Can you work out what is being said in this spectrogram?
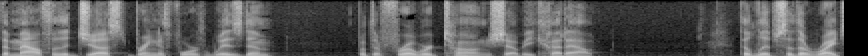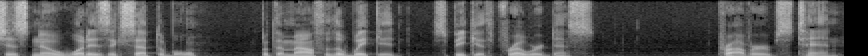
The mouth of the just bringeth forth wisdom, but the froward tongue shall be cut out. The lips of the righteous know what is acceptable, but the mouth of the wicked speaketh frowardness. Proverbs 10.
